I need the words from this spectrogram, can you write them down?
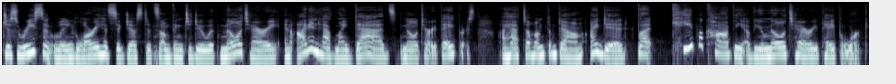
Just recently, Lori had suggested something to do with military, and I didn't have my dad's military papers. I had to hunt them down. I did, but keep a copy of your military paperwork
